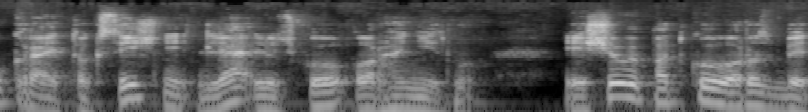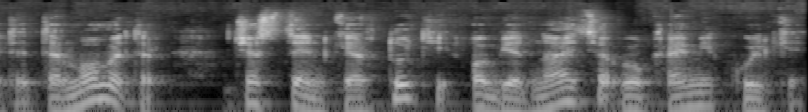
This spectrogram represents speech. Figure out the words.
украй токсичні для людського організму. Якщо випадково розбити термометр, частинки ртуті об'єднаються в окремі кульки.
